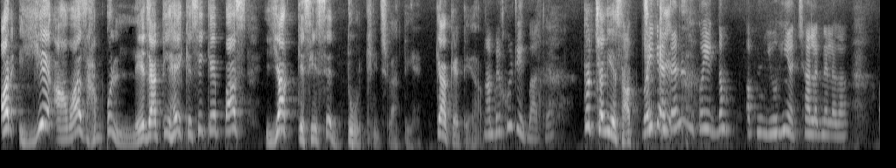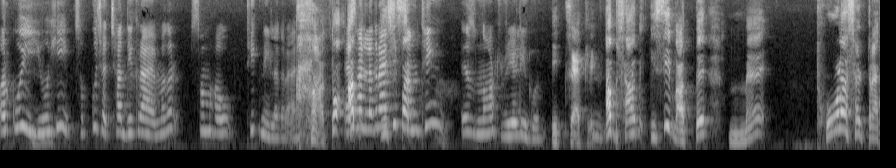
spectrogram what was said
और ये आवाज़ हमको ले जाती है किसी के पास या किसी से दूर खींच लाती है। क्या कहते हैं आप? हाँ बिल्कुल ठीक बात है। तो चलिए साहब वही कहते हैं ना कोई एकदम अपन यूँ ही अच्छा लगने लगा और कोई यूँ ही सब कुछ अच्छा दिख रहा है मगर समहाउ ठीक नहीं लग रहा है। हाँ तो ऐसा लग रहा है कि something is not really good exactly अब साहब इसी बात पे मैं थोड़ा सा ट्रैक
